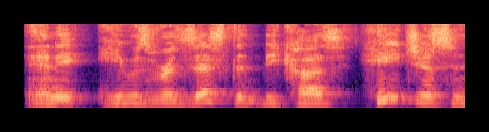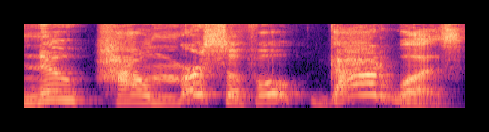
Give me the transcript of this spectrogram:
And he, he was resistant because he just knew how merciful God was.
